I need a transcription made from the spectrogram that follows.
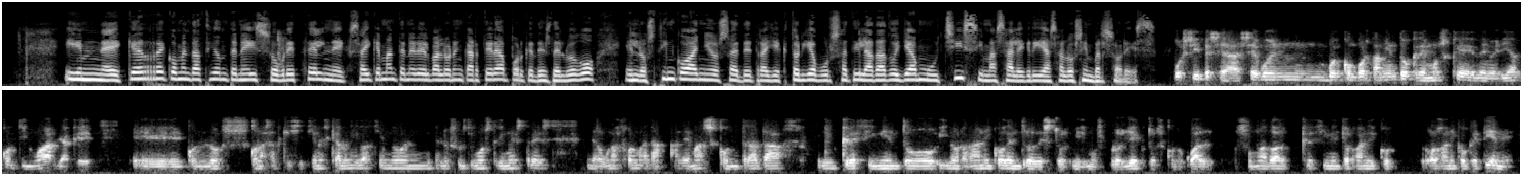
¿Y mm, eh, qué recomendación tenéis sobre Celnex? Hay que mantener el valor en cartera porque, desde luego, en los cinco años eh, de trayectoria bursátil ha dado ya muchísimas alegrías a los inversores. Pues sí, pese a ese buen, buen comportamiento, creemos que debería continuar, ya que eh, con, los, con las adquisiciones que ha venido haciendo en, los últimos trimestres, de alguna forma además contrata un crecimiento inorgánico dentro de estos mismos proyectos, con lo cual, sumado al crecimiento orgánico, orgánico que tiene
